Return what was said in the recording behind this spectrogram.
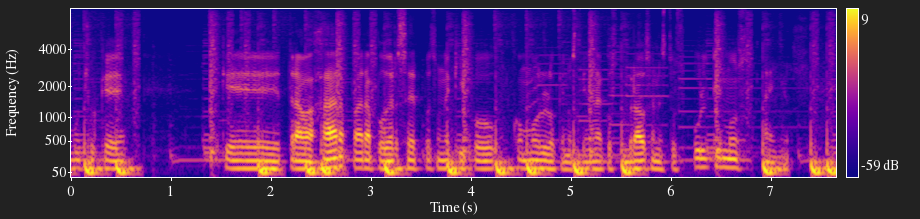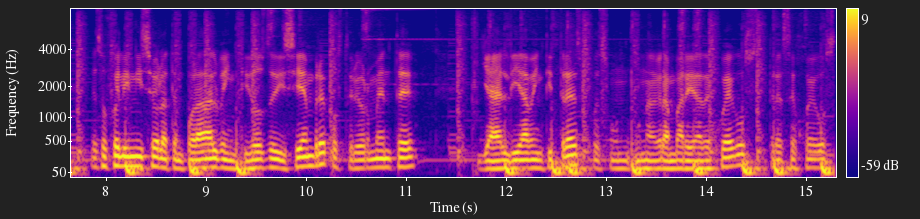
mucho que, que, trabajar para poder ser pues un equipo como lo que nos tienen acostumbrados en estos últimos años. Eso fue el inicio de la temporada el 22 de diciembre. Posteriormente, ya el día 23, pues una gran variedad de juegos, 13 juegos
